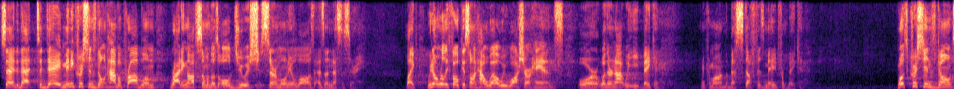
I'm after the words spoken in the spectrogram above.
said that today many Christians don't have a problem writing off some of those old Jewish ceremonial laws as unnecessary. Like, we don't really focus on how well we wash our hands or whether or not we eat bacon. I mean, come on, the best stuff is made from bacon. Most Christians don't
